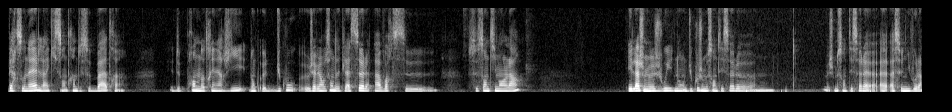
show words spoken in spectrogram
personnels là qui sont en train de se battre et de prendre notre énergie. Donc du coup j'avais l'impression d'être la seule à avoir ce, ce sentiment là. Et là, je me jouis, non, du coup, je me sentais seule, euh, je me sentais seule à, ce niveau-là.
